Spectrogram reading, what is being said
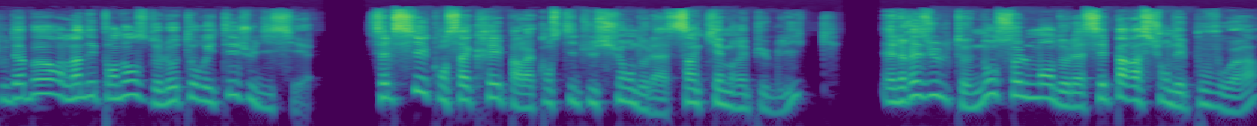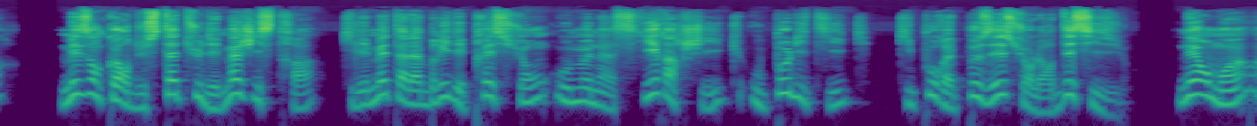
Tout d'abord, l'indépendance de l'autorité judiciaire. Celle-ci est consacrée par la Constitution de la Ve République. Elle résulte non seulement de la séparation des pouvoirs, mais encore du statut des magistrats qui les mettent à l'abri des pressions ou menaces hiérarchiques ou politiques qui pourraient peser sur leurs décisions. Néanmoins,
